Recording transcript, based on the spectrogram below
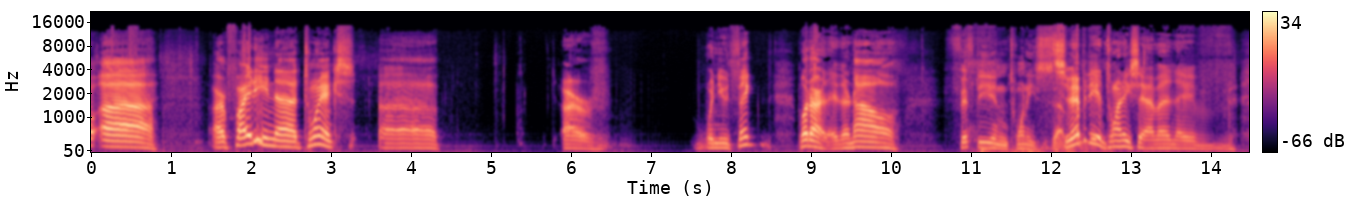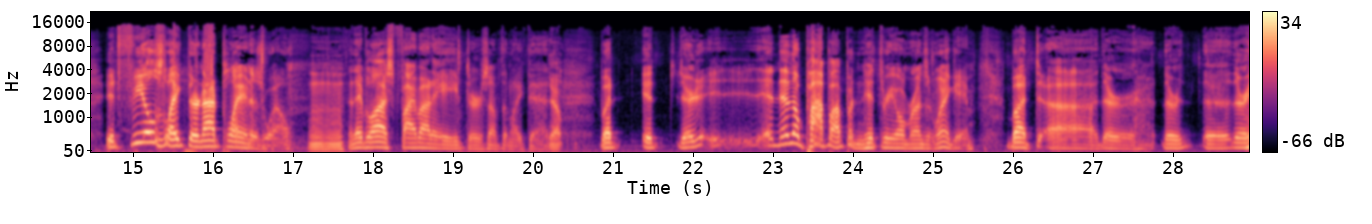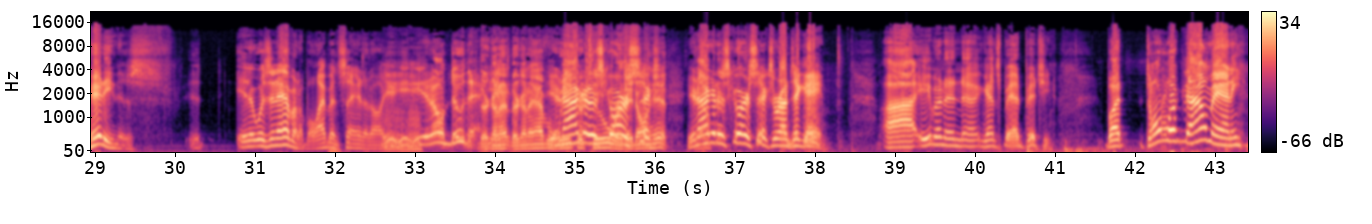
uh, our fighting uh, Twinks uh, are, when you think, what are they? They're now 50 and 27. 50 and 27. They've, it feels like they're not playing as well. Mm-hmm. And they've lost five out of eight or something like that. Yep. But it, they're, and then they'll pop up and hit three home runs and win a game. But uh, their their uh, their hitting is it, it was inevitable. I've been saying it all. You, you, you don't do that. Mm-hmm. They're gonna they're gonna have a you're week not or gonna two score where they don't six. hit. You're Yeah. not going to score six runs a game, uh, even in uh, against bad pitching. But don't look down, Manny.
